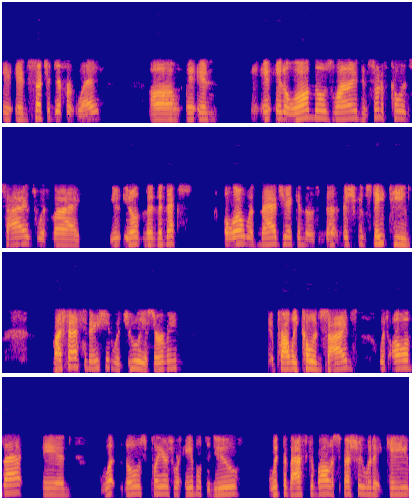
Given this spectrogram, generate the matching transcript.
in, in such a different way. Um, and, and, and along those lines, it sort of coincides with my, you, you know, the, the next, along with Magic and the, the Michigan State team, my fascination with Julius Erving it probably coincides with all of that and what those players were able to do with the basketball, especially when it came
